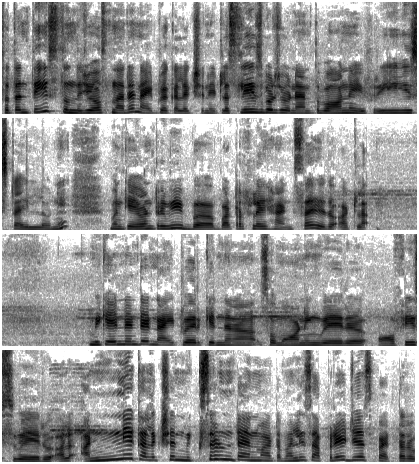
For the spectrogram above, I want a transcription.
సో తను తీస్తుంది. చూస్తున్నారా? Night wear collection. ఇట్లా స్లీవ్స్ కూడా చూడండి ఎంత బాగున్నాయి. ఫ్రీ స్టైల్లోని. మనకి ఏమంటారు ఇవి? Butterfly hands? ఏదో అట్లా. మీకు ఏంటంటే నైట్ వేర్ కిందన so morning wear office wear అలా అన్ని కలెక్షన్ మిక్స్డ్ ఉంటాయన్నమాట. మళ్ళీ సపరేట్ చేసి పెట్టరు.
